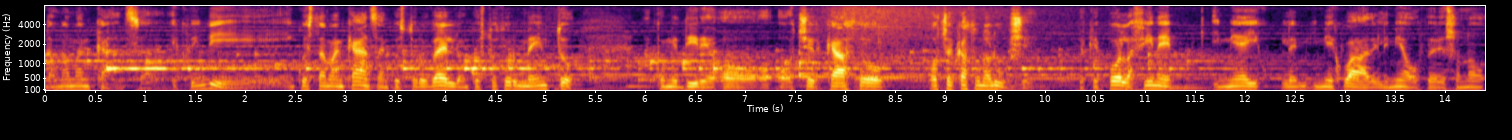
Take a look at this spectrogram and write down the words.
da, una mancanza e quindi in questa mancanza, in questo rovello, in questo tormento, come dire, ho, ho, cercato, ho cercato, una luce, perché poi alla fine i miei, le, i miei quadri, le mie opere sono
